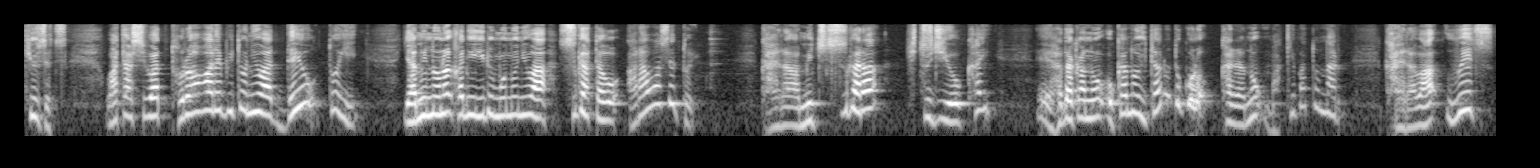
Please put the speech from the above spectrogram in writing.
9節私は囚われ人には出よ」と言い闇の中にいる者には姿を現せと言う彼らは道すがら羊を飼い裸の丘の至る所彼らの牧場となる。彼らは飢えず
